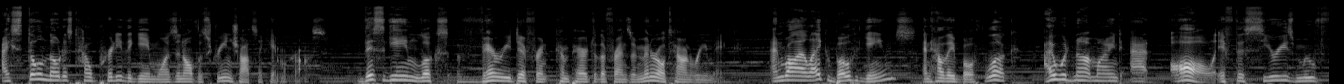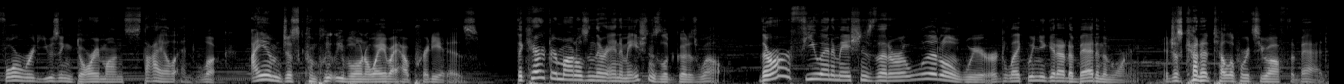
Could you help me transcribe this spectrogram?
I still noticed how pretty the game was in all the screenshots I came across. this game looks very different compared to the Friends of Mineral Town remake. And while I like both games and how they both look, I would not mind at all if the series moved forward using Doraemon's style and look. I am just completely blown away by how pretty it is. The character models and their animations look good as well. There are a few animations that are a little weird, like when you get out of bed in the morning. It just kinda teleports you off the bed.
